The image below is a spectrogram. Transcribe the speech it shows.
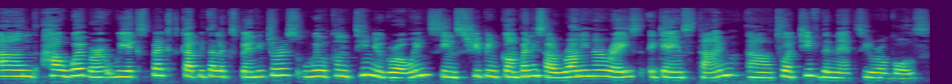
And however, we expect capital expenditures will continue growing since shipping companies are running a race against time uh, to achieve the net zero goals.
